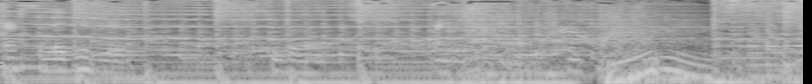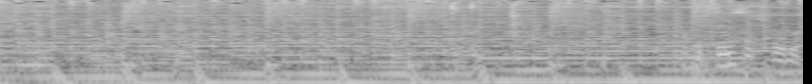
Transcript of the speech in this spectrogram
Кажется, я вижу еще раз.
